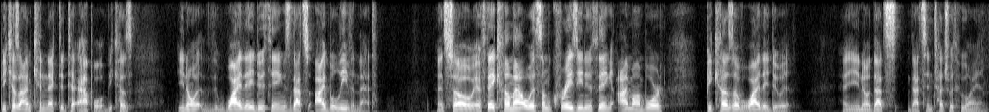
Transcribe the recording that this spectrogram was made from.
because I'm connected to Apple because you know what why they do things that's I believe in that. And so if they come out with some crazy new thing, I'm on board because of why they do it and you know that's that's in touch with who I am.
